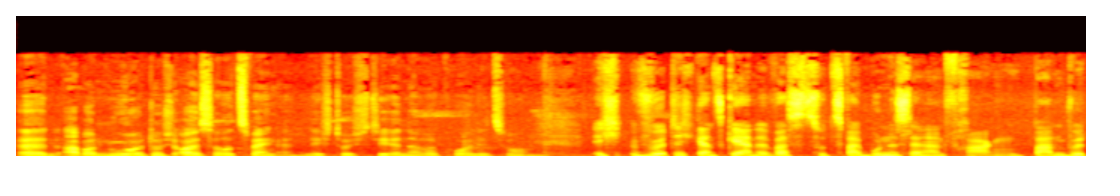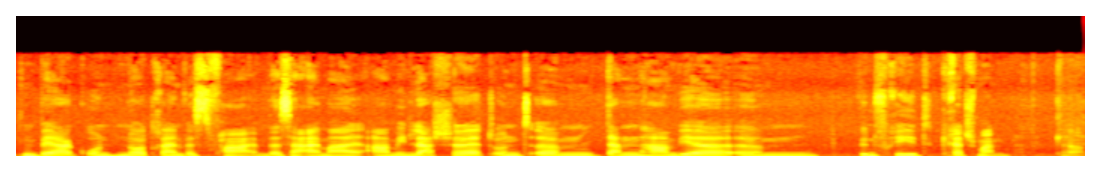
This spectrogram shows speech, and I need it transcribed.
äh, aber nur durch äußere Zwänge, nicht durch die innere Koalition. Ich würde dich ganz gerne was zu zwei Bundesländern fragen. Baden-Württemberg und Nordrhein-Westfalen. Das ist ja einmal Armin Laschet und ähm, dann haben wir ähm, Winfried Kretschmann. Ja.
